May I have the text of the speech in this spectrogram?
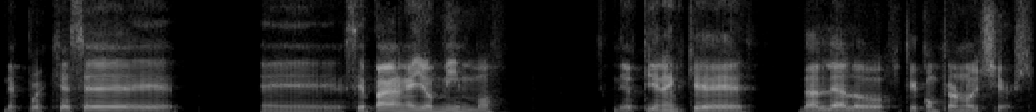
Después que se, eh, se pagan ellos mismos, ellos tienen que darle a los que compraron los shares.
